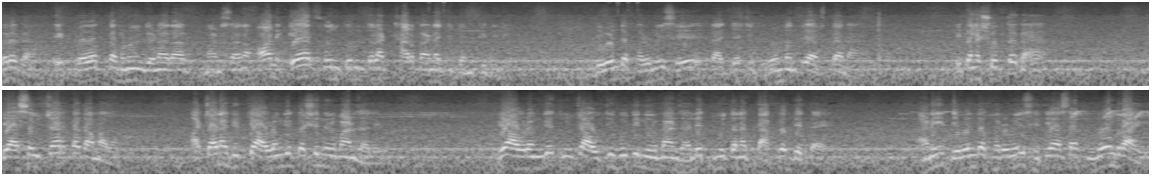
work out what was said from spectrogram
बरं का एक प्रवक्ता म्हणून घेणारा माणसानं ऑन एअर फोन करून त्याला ठार मारण्याची धमकी दिली. देवेंद्र फडणवीस हे राज्याचे गृहमंत्री असताना हे त्यांना शोभतं का? हे असं विचारतात आम्हाला. अचानक इतके औरंगे कसे निर्माण झाले? हे औरंगे तुमच्या अवतीभोवती निर्माण झाले तुम्ही त्यांना ताकद देताय. आणि देवेंद्र फडणवीस इतिहासात नोंद राहील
